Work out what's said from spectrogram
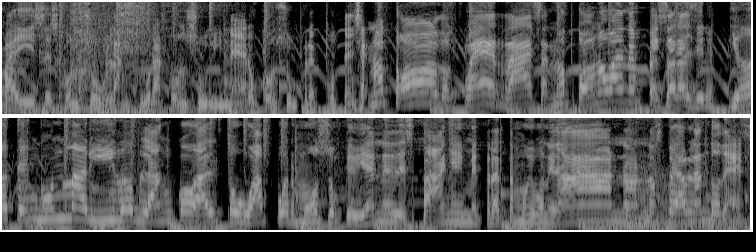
países con su blancura, con su dinero, con su prepotencia. No todos, pues, raza, no todos. No van a empezar a decir, yo tengo un marido blanco, alto, guapo, hermoso que viene de España y me trata muy bonito. Ah, no, no estoy hablando de eso.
